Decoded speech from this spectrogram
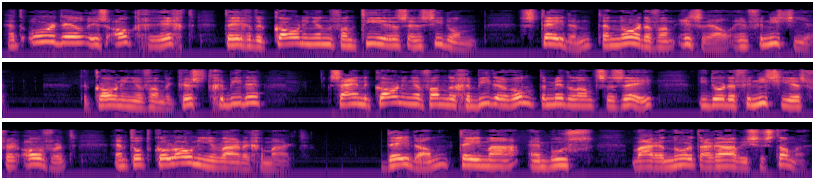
Het oordeel is ook gericht tegen de koningen van Tyrus en Sidon, steden ten noorden van Israël in Fenicië. De koningen van de kustgebieden zijn de koningen van de gebieden rond de Middellandse Zee, die door de Feniciërs veroverd en tot koloniën waren gemaakt. Dedan, Thema en Boes waren Noord-Arabische stammen.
